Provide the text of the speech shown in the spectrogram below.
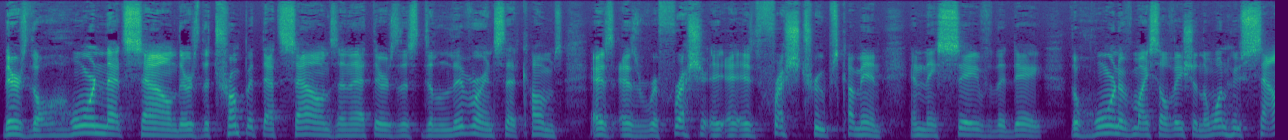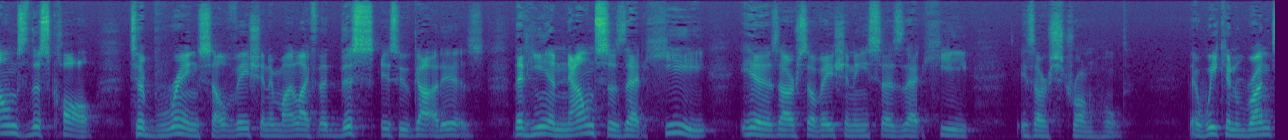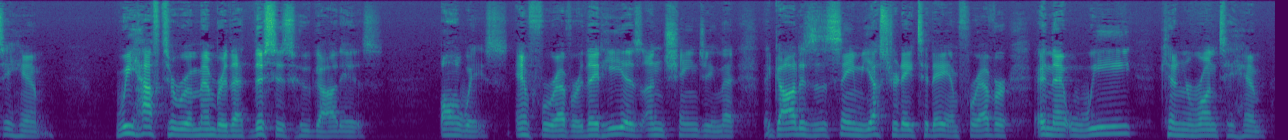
there's the horn that sounds, there's the trumpet that sounds, and that there's this deliverance that comes as, as, refresh, as fresh troops come in and they save the day. The horn of my salvation, the one who sounds this call to bring salvation in my life, that this is who God is, that He announces that He is our salvation, and He says that He is our stronghold, that we can run to Him. We have to remember that this is who God is. always and forever, that He is unchanging, that, that God is the same yesterday, today, and forever, and that we can run to Him.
